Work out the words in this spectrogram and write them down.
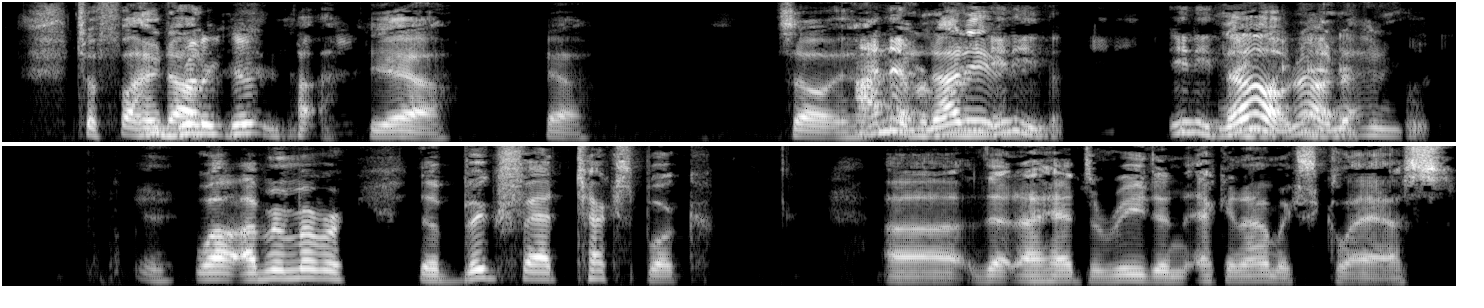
to You find out. really do. Uh, yeah. Yeah. So I never not learned even anything. Anything No, like no, no. Well, I remember the big fat textbook uh, that I had to read in economics class.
